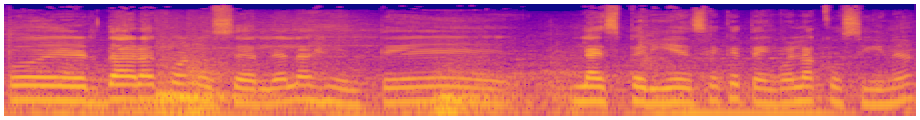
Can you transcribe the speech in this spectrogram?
poder dar a conocerle a la gente la experiencia que tengo en la cocina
